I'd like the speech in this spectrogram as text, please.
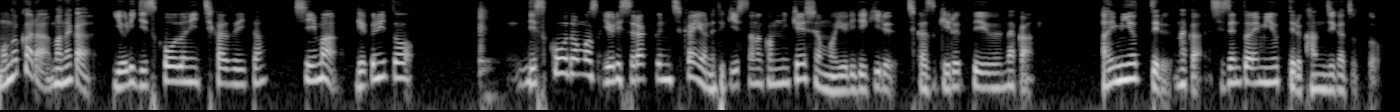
ものから、まあなんかよりディスコードに近づいた？し、まあ逆に言うと、ディスコードもよりスラックに近いようなテキストのコミュニケーションもよりできる、近づけるっていう、なんか、歩み寄ってる、なんか自然と歩み寄ってる感じがちょっと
